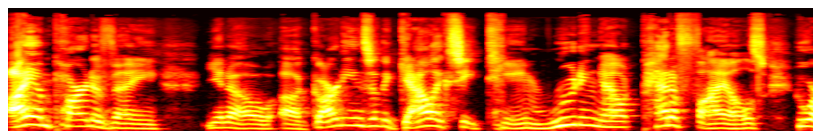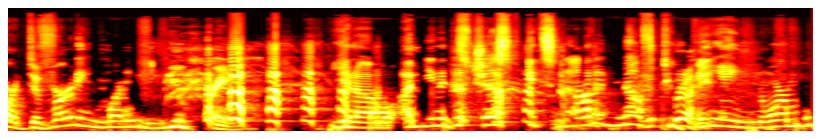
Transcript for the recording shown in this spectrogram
I am part of a you know, uh, Guardians of the Galaxy team rooting out pedophiles who are diverting money to Ukraine. you know, I mean, it's just, it's not enough to right. be a normal.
